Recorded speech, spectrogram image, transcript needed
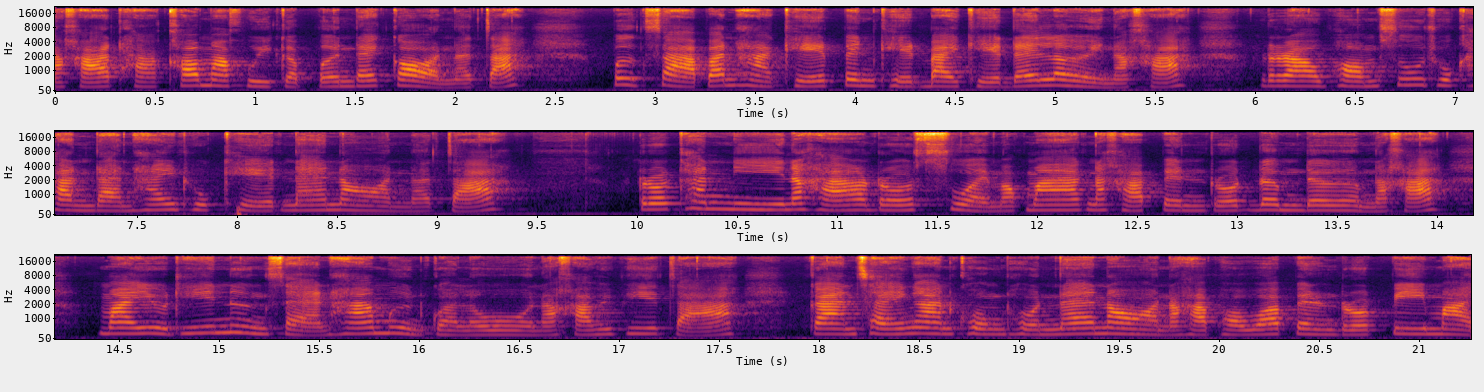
นะคะทักเข้ามาคุยกับเปิ้ลได้ก่อนนะจ๊ะปรึกษาปัญหาเคสเป็นเคส by เคสได้เลยนะคะ เราพร้อมสู้ทุกคันดันให้ทุกเคสแน่นอนนะจ๊ะ รถคันนี้นะคะ รถสวยมากๆนะคะ เป็นรถเดิมๆนะคะ มาอยู่ที่ 150,000 กว่าโลนะคะ พี่ๆจ๋า การใช้งานคงทนแน่นอนนะคะ เพราะว่าเป็นรถปีใหม่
